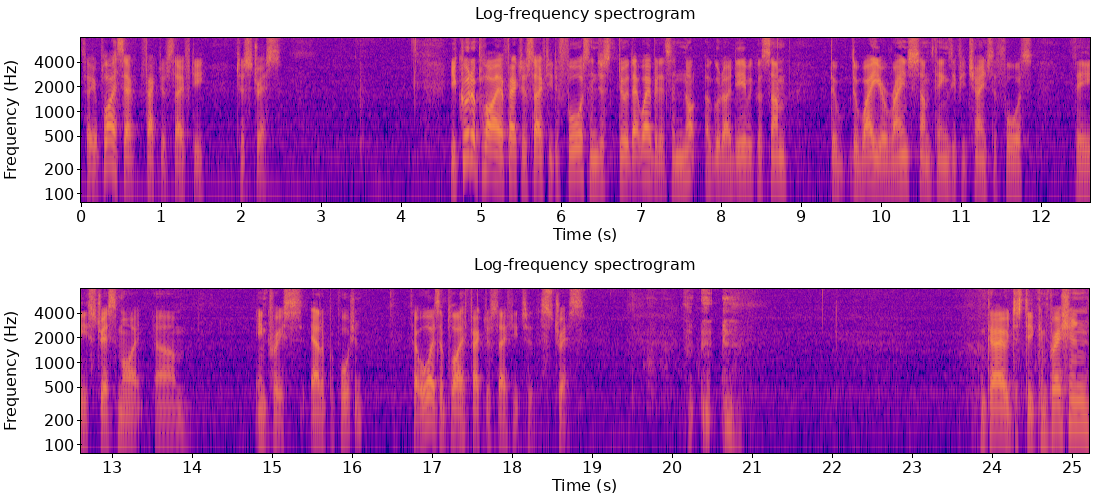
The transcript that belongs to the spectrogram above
So you apply factor of safety to stress. You could apply a factor of safety to force and just do it that way, but it's a not a good idea because some the, the way you arrange some things, if you change the force, the stress might um, increase out of proportion. So always apply a factor of safety to the stress. okay, we just did compression,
